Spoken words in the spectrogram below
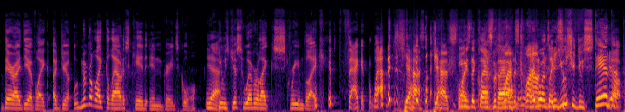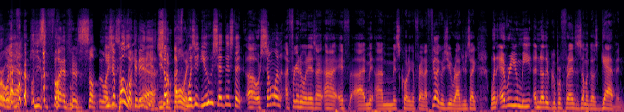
their idea of like a joke. Remember, like the loudest kid in grade school. Yeah. he was just whoever like screamed like faggot the loudest. Yeah, It's like- yeah, it's he like- was the class he's the clown. class clown. Everyone's like, He's you a- should do stand up or Yeah. whatever. He's fun. There's something like he's a bully. fucking Yeah. idiot. He's So, a bully. uh, was it you who said this? That uh, or someone? I forget who it is. I, uh, if I'm, I'm misquoting a friend, I feel like it was you, Roger. It's like whenever you meet another group of friends and someone goes, "Gavin,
